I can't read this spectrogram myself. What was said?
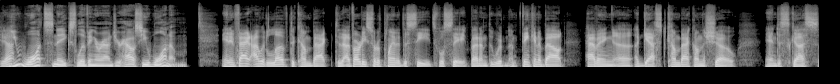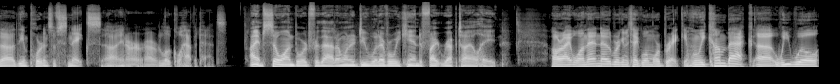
Yeah. You want snakes living around your house. You want them. And in fact, I would love to come back to that. I've already sort of planted the seeds. We'll see. But I'm, I'm thinking about having a, a, guest come back on the show and discuss uh, the importance of snakes uh, in our, our local habitats. I am so on board for that. I want to do whatever we can to fight reptile hate. All right. Well, on that note, we're going to take one more break. And when we come back, uh, we will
